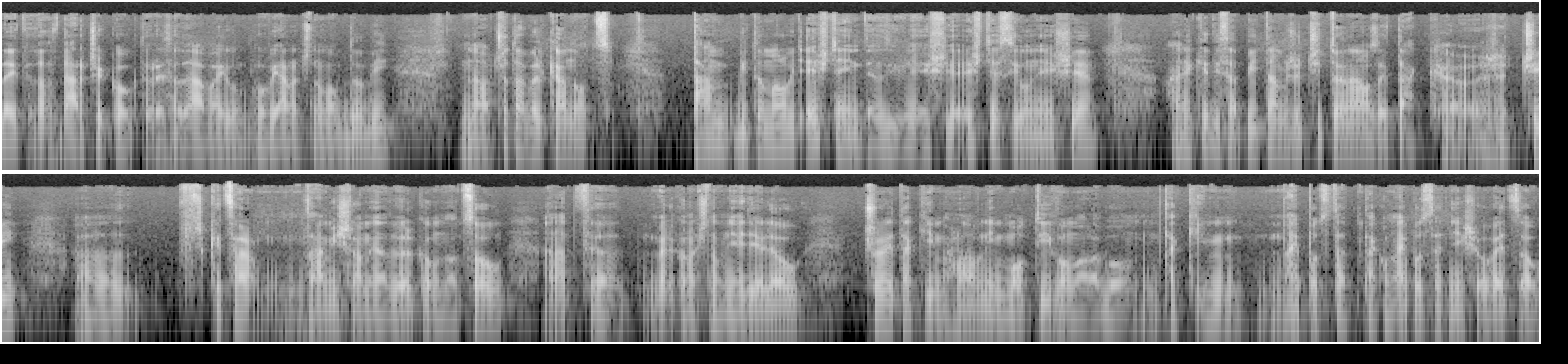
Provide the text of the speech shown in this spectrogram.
aj teda z darčekov, ktoré sa dávajú vo vianočnom období. No a čo tá Veľká noc? Tam by to malo byť ešte intenzívnejšie, ešte silnejšie. A niekedy sa pýtam, že či to je naozaj tak, že či keď sa zamýšľame nad Veľkou nocou a nad e, Veľkonočnou nedeľou, čo je takým hlavným motívom alebo takým najpodstat, takou najpodstatnejšou vecou,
